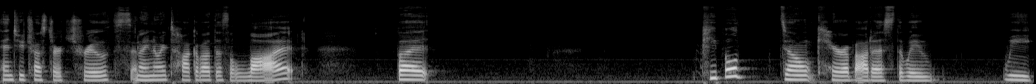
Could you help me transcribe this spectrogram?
and to trust our truths. And I know I talk about this a lot, but people don't care about us the way we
